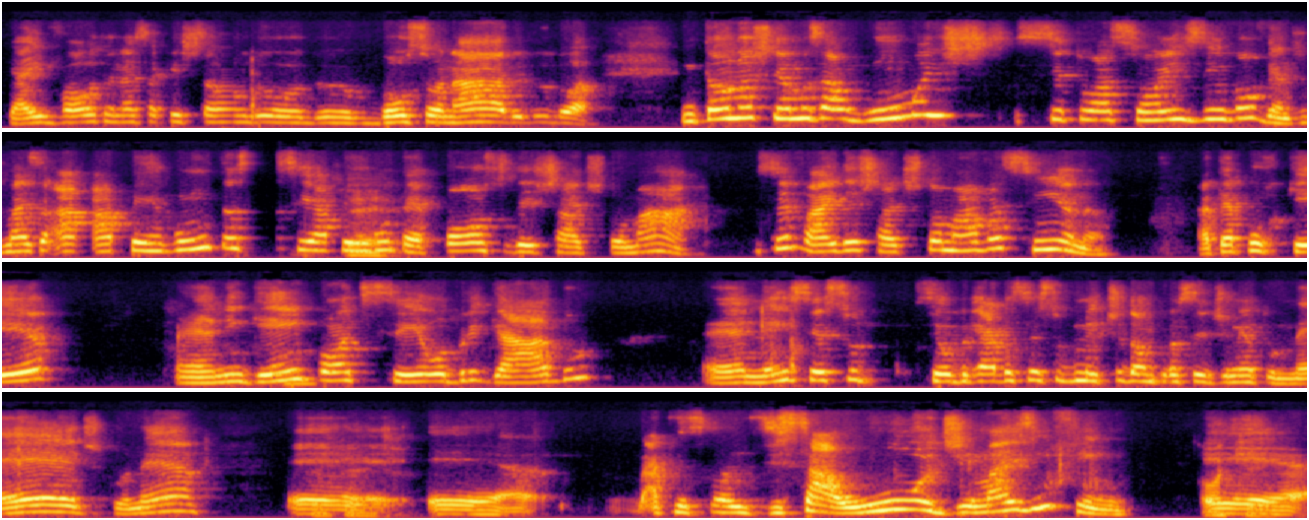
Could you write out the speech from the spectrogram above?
que aí volta nessa questão do, do Bolsonaro e do Dólar. Então, nós temos algumas situações envolvendo, mas a, a pergunta, se a pergunta é. é posso deixar de tomar, você vai deixar de tomar a vacina. Até porque é, ninguém pode ser obrigado, é, nem ser, ser obrigado a ser submetido a um procedimento médico, né? É, é a questão de saúde, mas enfim. Está okay. é,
